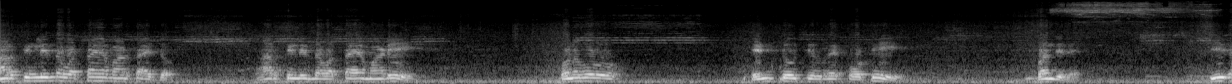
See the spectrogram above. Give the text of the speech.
ಆರು ತಿಂಗಳಿಂದ ಒತ್ತಾಯ ಮಾಡ್ತಾ ಇದ್ದು. ಆರು ತಿಂಗಳಿಂದ ಒತ್ತಾಯ ಮಾಡಿ ಕೊನೆಗೂ ಎಂಟು ಚಿಲ್ಲರೆ ಕೋಟಿ ಬಂದಿದೆ. ಈಗ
